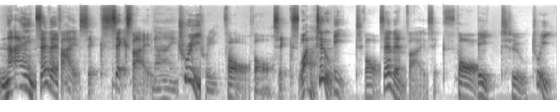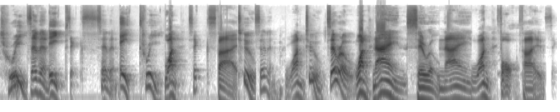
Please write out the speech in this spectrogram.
nine seven five six six five nine three three four four six one two eight four seven five six four eight two three three seven eight six seven eight three one six five two seven one two zero one nine zero nine one four five six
